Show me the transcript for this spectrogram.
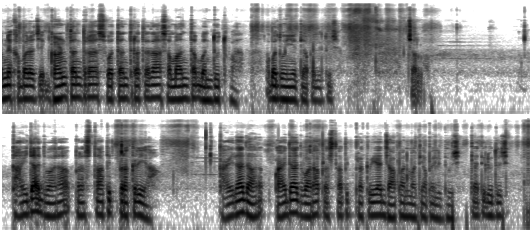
તમને ખબર જ છે, ગણતંત્ર, સ્વતંત્રતા, સમાનતા, બંધુત્વ. આ બધું અહીંયાથી આપણે લીધું છે. ચાલો. કાયદા દ્વારા પ્રસ્થાપિત પ્રક્રિયા. કાયદા દ્વારા કાયદા દ્વારા પ્રસ્થાપિત પ્રક્રિયા જાપાનમાંથી આપણે લીધું છે. ક્યાંથી લીધું છે?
